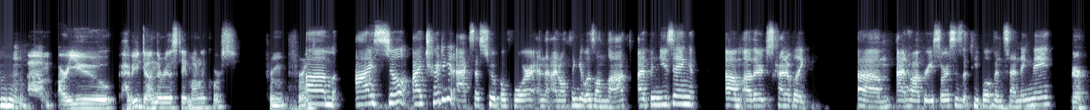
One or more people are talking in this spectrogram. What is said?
Mm-hmm. Um, are you have you done the real estate modeling course from from? Um, I still I tried to get access to it before, and I don't think it was unlocked. I've been using um, other just kind of like um, ad hoc resources that people have been sending me. Sure,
